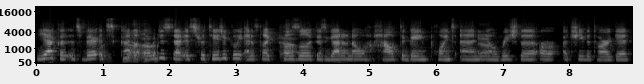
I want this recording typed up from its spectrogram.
Yeah, because it's very, Fine. it's kind of like what you said. It's strategically and it's like puzzle because you gotta know how to gain points and you know reach the or achieve the target.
